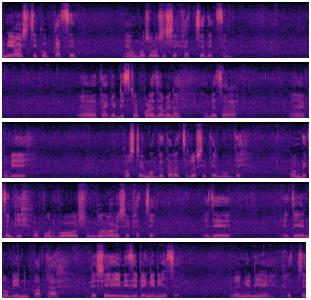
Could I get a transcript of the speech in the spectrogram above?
আমিও আসছি খুব কাছে এবং বসে বসে সে খাচ্ছে, দেখছেন। তাকে ডিস্টার্ব করা যাবে না, বেচারা। খুবই কষ্টের মধ্যে তারা ছিল শীতের মধ্যে। এবং দেখছেন কি অপূর্ব সুন্দরভাবে সে খাচ্ছে। এই যে এই যে নবীন পাতা এটা সেই নিজে ভেঙে নিয়েছে। ভেঙে নিয়ে হচ্ছে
